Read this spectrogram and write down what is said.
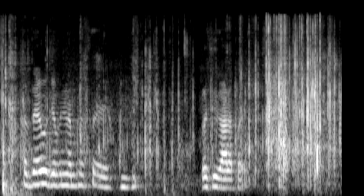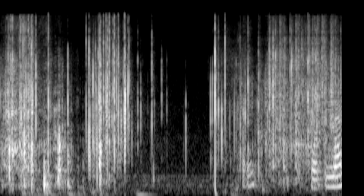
Because they were giving them for free. if you got a purchase. Okay. Open them.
